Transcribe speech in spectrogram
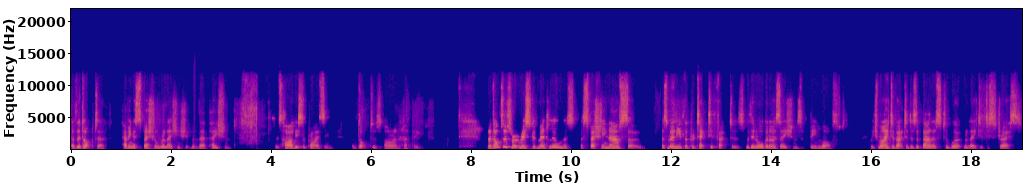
of the doctor having a special relationship with their patient, so it's hardly surprising that doctors are unhappy. Now, doctors are at risk of mental illness, especially now so, as many of the protective factors within organisations have been lost, which might have acted as a ballast to work-related distress.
